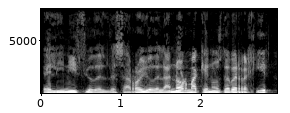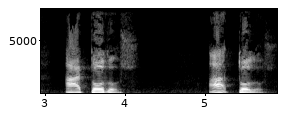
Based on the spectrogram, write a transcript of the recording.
el inicio del desarrollo de la norma que nos debe regir a todos. A todos.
